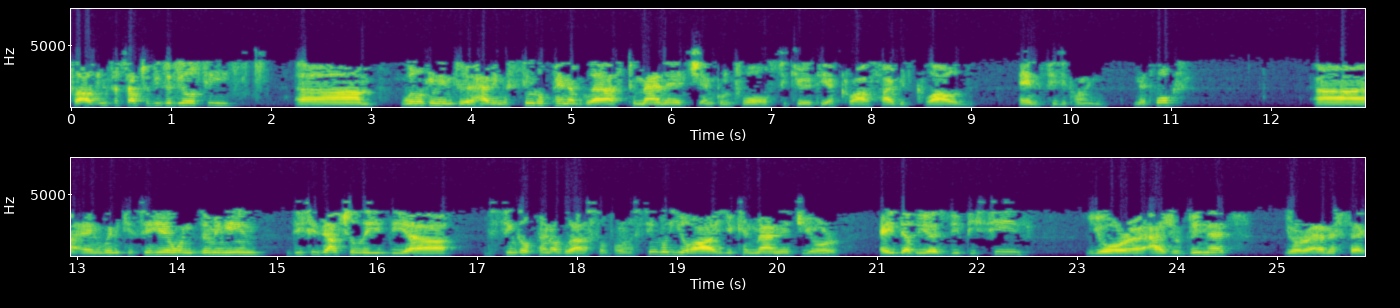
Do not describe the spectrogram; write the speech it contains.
cloud infrastructure visibility, um, we're looking into having a single pane of glass to manage and control security across hybrid cloud and physical networks. Uh, and when you can see here, when zooming in, this is actually the, uh, the single pane of glass. So from a single UI, you can manage your AWS VPCs, your uh, Azure VNets, your NSX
